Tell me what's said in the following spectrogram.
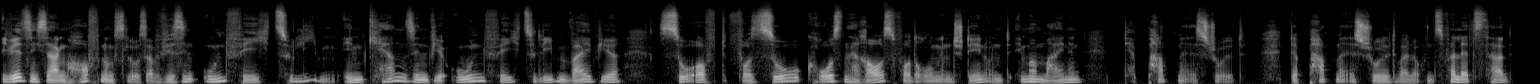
ich will jetzt nicht sagen hoffnungslos, aber wir sind unfähig zu lieben. Im Kern sind wir unfähig zu lieben, weil wir so oft vor so großen Herausforderungen stehen und immer meinen, der Partner ist schuld. Der Partner ist schuld, weil er uns verletzt hat,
